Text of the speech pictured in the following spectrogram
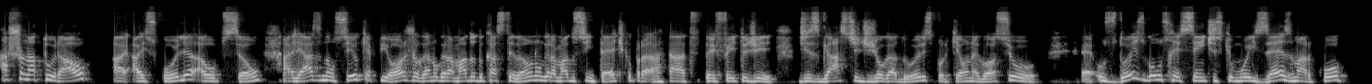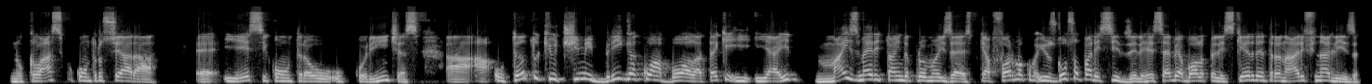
acho natural a, a, escolha, a opção. Aliás, não sei o que é pior, jogar no gramado do Castelão, num gramado sintético, para efeito de desgaste de jogadores, porque é um negócio. É, os dois gols recentes que o Moisés marcou no clássico contra o Ceará é, e esse contra o, o Corinthians, a, a, o tanto que o time briga com a bola, até que. E, e aí, mais mérito ainda para o Moisés, porque a forma como. E os gols são parecidos, ele recebe a bola pela esquerda, entra na área e finaliza.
